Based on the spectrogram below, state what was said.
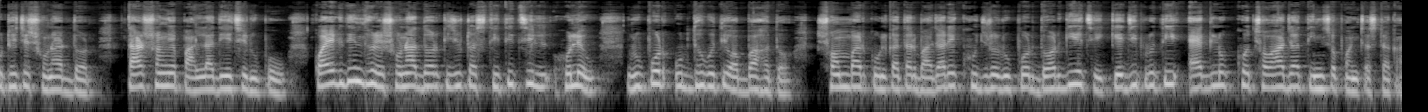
উঠেছে সোনার দর। তার সঙ্গে পাল্লা দিয়েছে রূপও কয়েকদিন ধরে সোনার দর কিছুটা স্থিতিশীল হলেও রূপোর ঊর্ধ্বগতি অব্যাহত। সোমবার কলকাতার বাজারে খুচরো রূপোর দর গিয়েছে কেজি প্রতি এক লক্ষ ছ হাজার তিনশো পঞ্চাশ টাকা।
